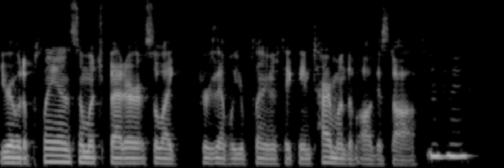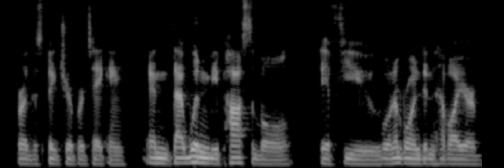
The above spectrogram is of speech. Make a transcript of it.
you're able to plan so much better. So like for example, you're planning to take the entire month of August off mm-hmm. for this big trip we're taking, and that wouldn't be possible if you well number one didn't have all your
